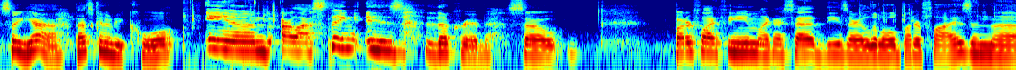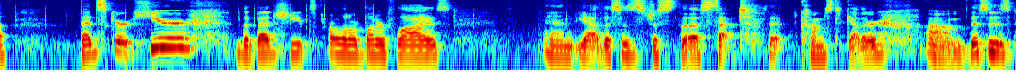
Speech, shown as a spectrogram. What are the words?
So yeah, that's gonna be cool. And our last thing is the crib. So butterfly theme, like I said, these are little butterflies in the bed skirt here. The bed sheets are little butterflies. And yeah, this is just the set that comes together. Um, this is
